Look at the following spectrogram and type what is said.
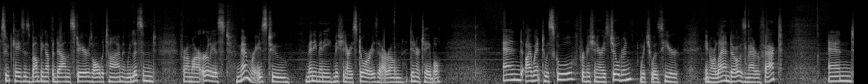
suitcases bumping up and down the stairs all the time, and we listened from our earliest memories to many, many missionary stories at our own dinner table. And I went to a school for missionaries' children, which was here in Orlando, as a matter of fact. And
